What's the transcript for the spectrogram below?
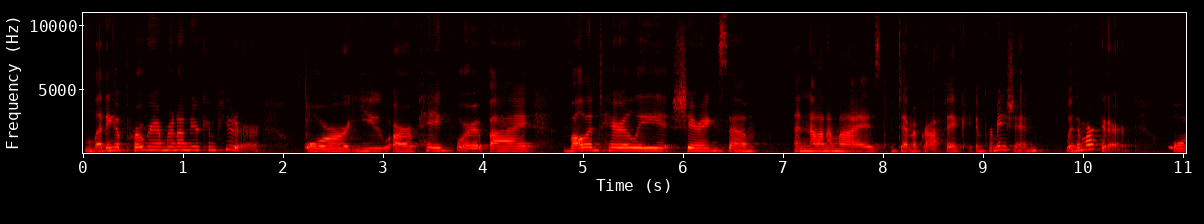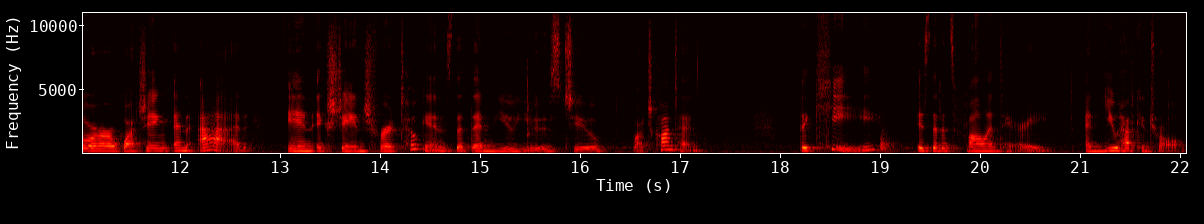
letting a program run on your computer or you are paying for it by voluntarily sharing some anonymized demographic information with a marketer, or watching an ad in exchange for tokens that then you use to watch content. The key is that it's voluntary and you have control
